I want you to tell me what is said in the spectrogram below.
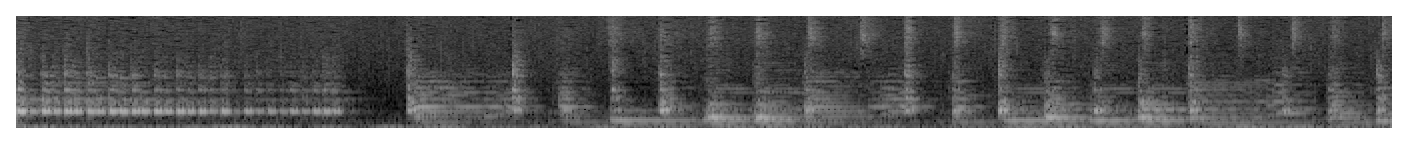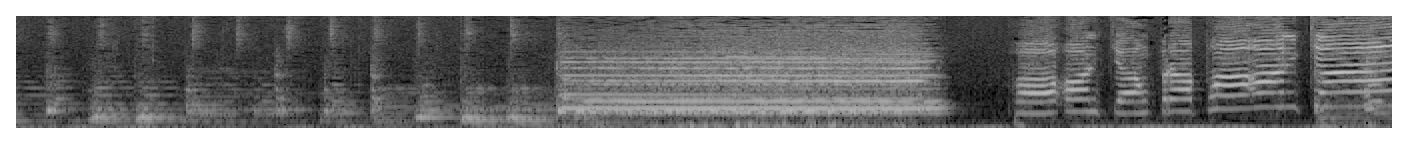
ផអូនចង់ប្រផអូនចង់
